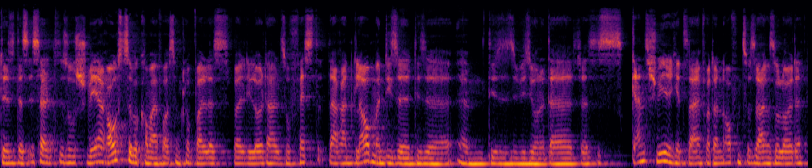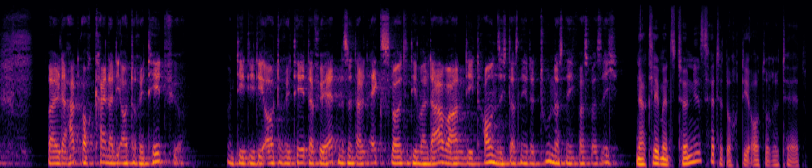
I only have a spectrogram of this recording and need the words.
das, das ist halt so schwer rauszubekommen einfach aus dem Club, weil das, weil die Leute halt so fest daran glauben, an diese, diese, ähm, diese Vision. Und da, das ist ganz schwierig, jetzt da einfach dann offen zu sagen, so Leute, weil da hat auch keiner die Autorität für. Und die, die die Autorität dafür hätten, sind halt Ex-Leute, die mal da waren, die trauen sich das nicht, die tun das nicht, was weiß ich. Ja, Clemens Tönnies hätte doch die Autorität.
